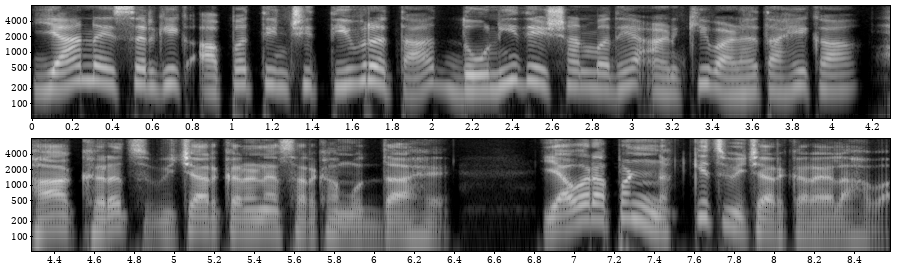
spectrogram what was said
या नैसर्गिक आपत्तींची तीव्रता दोन्ही देशांमध्ये आणखी वाढत आहे का? हा खरंच विचार करण्यासारखा मुद्दा आहे. यावर आपण नक्कीच विचार करायला हवा.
